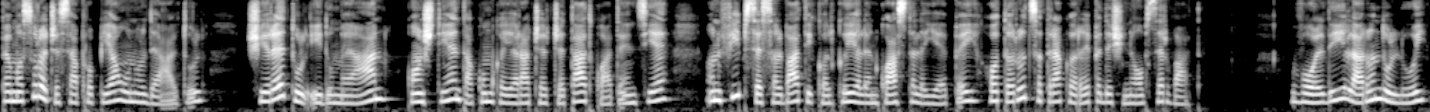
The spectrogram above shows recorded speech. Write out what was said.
Pe măsură ce se apropia unul de altul, și retul idumean, conștient acum că era cercetat cu atenție, înfipse sălbatic călcâiele în coastele iepei, hotărât să treacă repede și neobservat. Voldi, la rândul lui,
